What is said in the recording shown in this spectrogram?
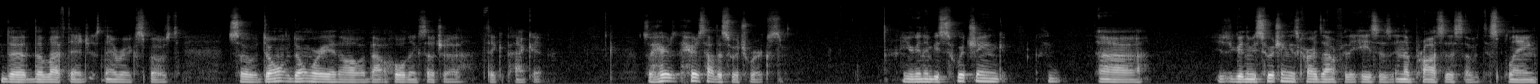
the, the left edge is never exposed. So don't don't worry at all about holding such a thick packet. So here's here's how the switch works. You're going to be switching uh, you're going to be switching these cards out for the aces in the process of displaying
